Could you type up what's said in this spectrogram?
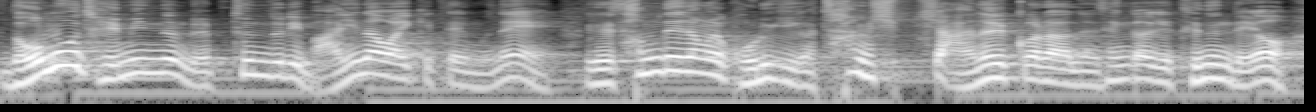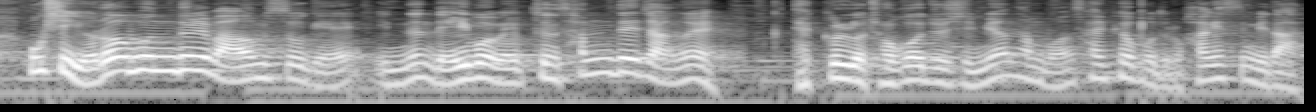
너무 재밌는 웹툰들이 많이 나와 있기 때문에 이게 3대장을 고르기가 참 쉽지 않을 거라는 생각이 드는데요. 혹시 여러분들 마음속에 있는 네이버 웹툰 3대장을 댓글로 적어주시면 한번 살펴보도록 하겠습니다.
